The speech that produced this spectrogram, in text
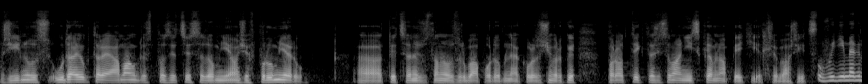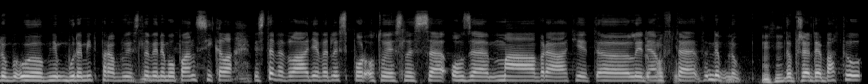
v říjnu z údajů, které já mám k dispozici, se domnívám, že v průměru ty ceny zůstanou zhruba podobné jako v letošním roce. Pro ty, kteří jsou na nízkém napětí, je třeba říct. Uvidíme, kdo eh, bude mít pravdu, jestli vy nebo pan Síkala. Vy jste ve vládě vedli spor o to, jestli se OZE má vrátit eh, lidem debatu. v té, ne, no, mm-hmm. dobře, debatu.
